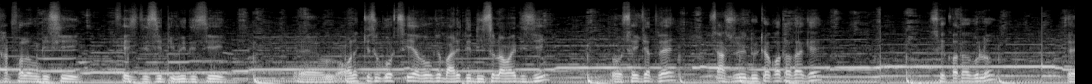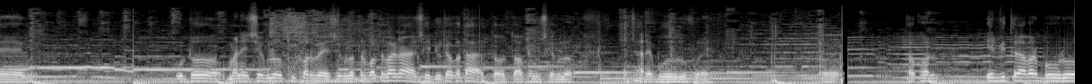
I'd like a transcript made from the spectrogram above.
খাটফলং দিছি, ফেস দিছি টিভি দিছি অনেক কিছু করছি এবং কি বাড়িতে ডিসও নামাই দিছি। তো সেই ক্ষেত্রে শাশুড়ি দুইটা কথা থাকে, সেই কথাগুলো ওটো মানে সেগুলো কি করবে, সেগুলো তো বলতে পারে না, সেই দুটো কথা, তো তখন সেগুলো ছাড়ে বউর উপরে। তো তখন এর ভিতরে আবার বউরও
